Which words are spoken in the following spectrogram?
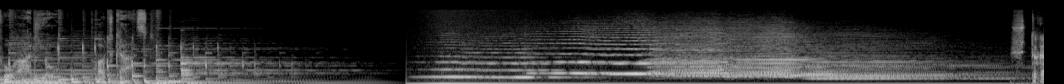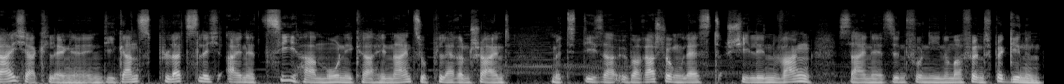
Inforadio Podcast. Streicherklänge, in die ganz plötzlich eine Ziehharmonika hineinzuplärren scheint. Mit dieser Überraschung lässt Shilin Wang seine Sinfonie Nummer 5 beginnen.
